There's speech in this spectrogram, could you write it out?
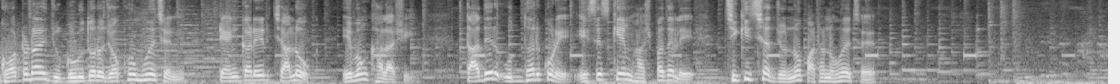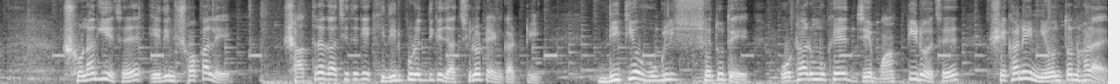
ঘটনায় গুরুতর জখম হয়েছেন ট্যাঙ্কারের চালক এবং খালাসি। তাদের উদ্ধার করে এসএসকেএম হাসপাতালে চিকিৎসার জন্য পাঠানো হয়েছে। শোনা গিয়েছে, এদিন সকালে সাঁতরাগাছি থেকে খিদিরপুরের দিকে যাচ্ছিল ট্যাঙ্কারটি। দ্বিতীয় হুগলি সেতুতে ওঠার মুখে যে বাঁকটি রয়েছে, সেখানেই নিয়ন্ত্রণ হারায়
